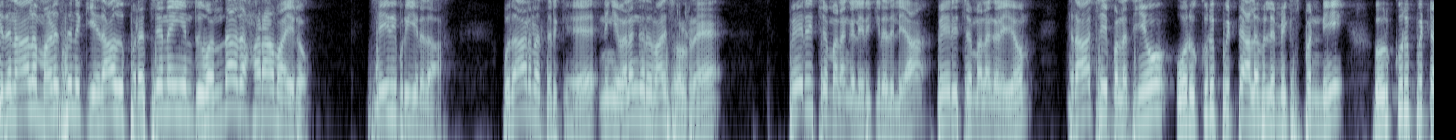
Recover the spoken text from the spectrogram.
இதனால் மனுஷனுக்கு ஏதாவது பிரச்சனை என்று வந்தால் அது ஹராம் ஆயிரும். செய்தி புரிகிறதா? உதாரணத்திற்கு நீங்கள் விளங்குறது மாதிரி சொல்கிறேன் பேரிச்ச மலங்கள் இருக்கிறது இல்லையா? பேரிச்ச மலங்களையும் திராட்சை பழத்தையும் ஒரு குறிப்பிட்ட அளவில் மிக்ஸ் பண்ணி ஒரு குறிப்பிட்ட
